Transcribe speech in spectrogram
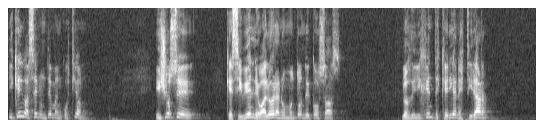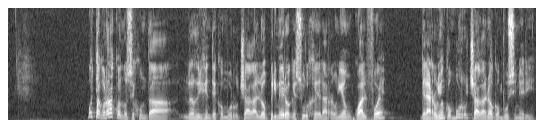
y que iba a ser un tema en cuestión. Y yo sé que si bien le valoran un montón de cosas, los dirigentes querían estirar. ¿Vos te acordás cuando se junta los dirigentes con Burruchaga? Lo primero que surge de la reunión, ¿cuál fue? De la reunión con Burruchaga, no con Pusineri.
